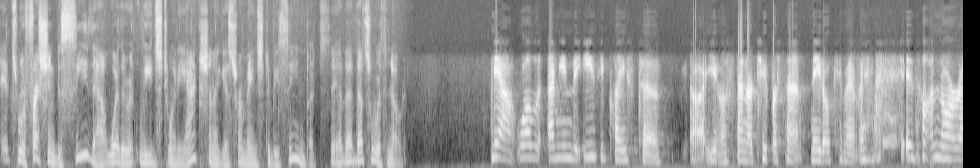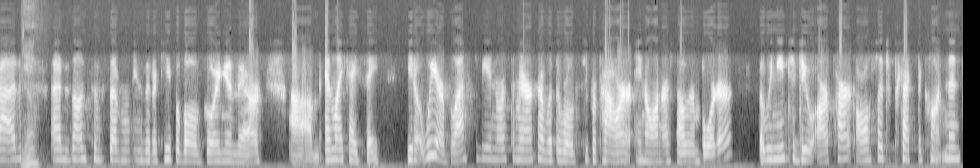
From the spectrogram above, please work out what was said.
it's refreshing to see that. Whether it leads to any action, I guess, remains to be seen. But yeah, that, that's worth noting. Yeah, well, I mean, the easy place to uh, you know, spend our 2% NATO commitment is on NORAD yeah. and is on some submarines that are capable of going in there. Um, and like I say, you know, we are blessed to be in North America with the world superpower, you know, on our southern border, but we need to do our part also to protect the continent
